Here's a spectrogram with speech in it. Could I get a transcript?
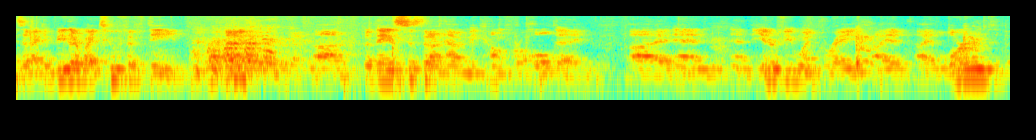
I said, I can be there by 2.15. uh, but they insisted on having me come for a whole day. Uh, and, and the interview went great. I had, I had learned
